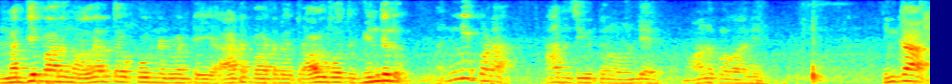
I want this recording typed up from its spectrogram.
మద్యపానము అల్లరితో కూడినటువంటి ఆటపాటలు త్రాగుబోతు విందులు ఇవన్నీ కూడా పాత జీవితంలో ఉండే మానుకోవాలి. ఇంకా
